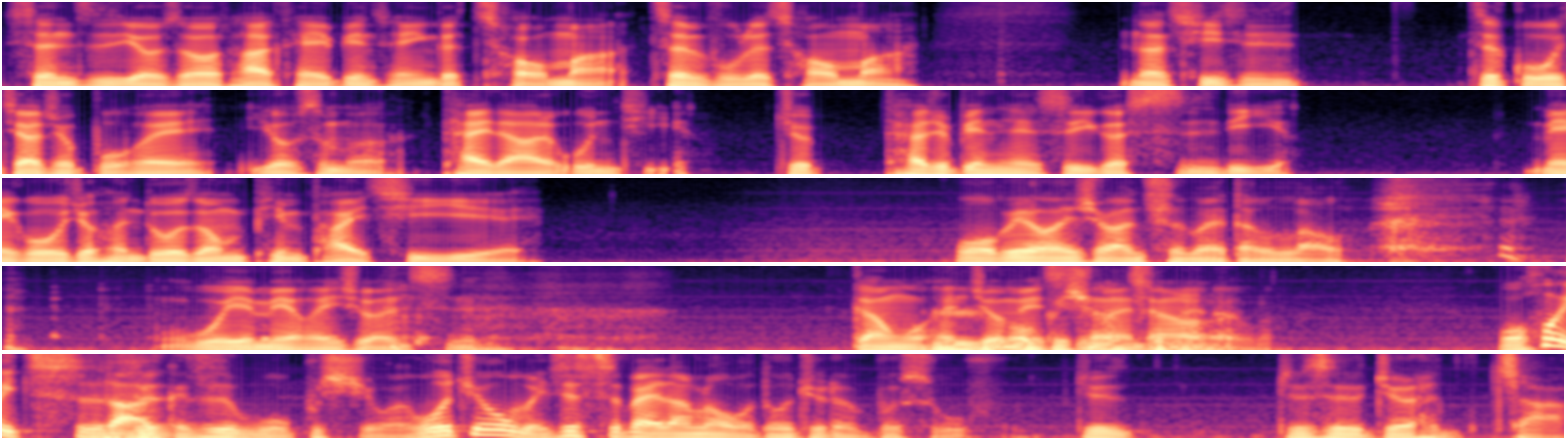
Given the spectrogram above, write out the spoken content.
甚至有时候它可以变成一个筹码，政府的筹码，那其实这国家就不会有什么太大的问题，就它就变成是一个实力。美国就很多这种品牌企业，我没有很喜欢吃麦当劳，我也没有很喜欢吃，但我很久没吃麦当劳了。我会吃啦，可是我不喜欢。我觉得我每次吃麦当劳，我都觉得不舒服，就是就是觉得很渣，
